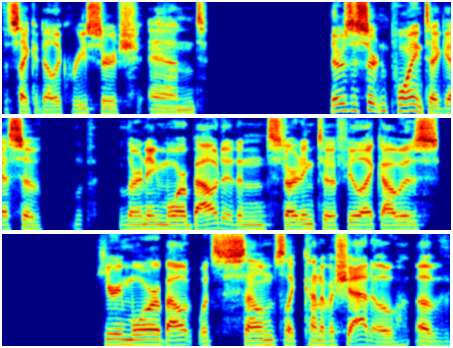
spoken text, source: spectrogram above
the psychedelic research, and there was a certain point, I guess, of learning more about it and starting to feel like I was hearing more about what sounds like kind of a shadow of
